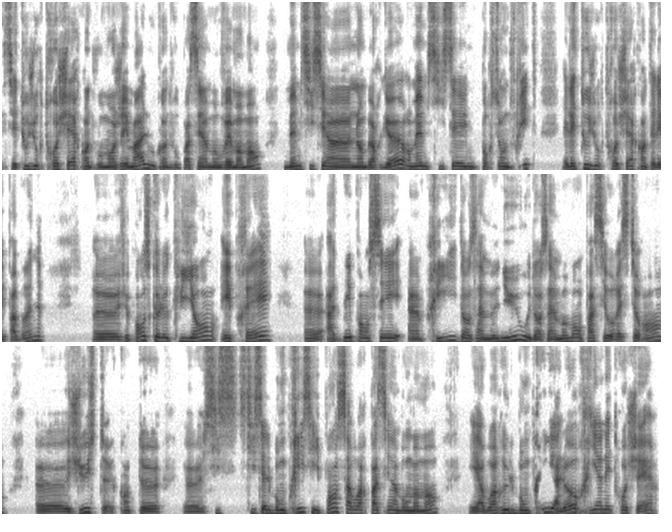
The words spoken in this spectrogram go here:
c'est toujours trop cher quand vous mangez mal ou quand vous passez un mauvais moment, même si c'est un hamburger, même si c'est une portion de frites, elle est toujours trop chère quand elle n'est pas bonne. je pense que le client est prêt à dépenser un prix dans un menu ou dans un moment passé au restaurant euh, juste quand euh, euh, si, si c'est le bon prix, s'il pense avoir passé un bon moment et avoir eu le bon prix, alors rien n'est trop cher.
